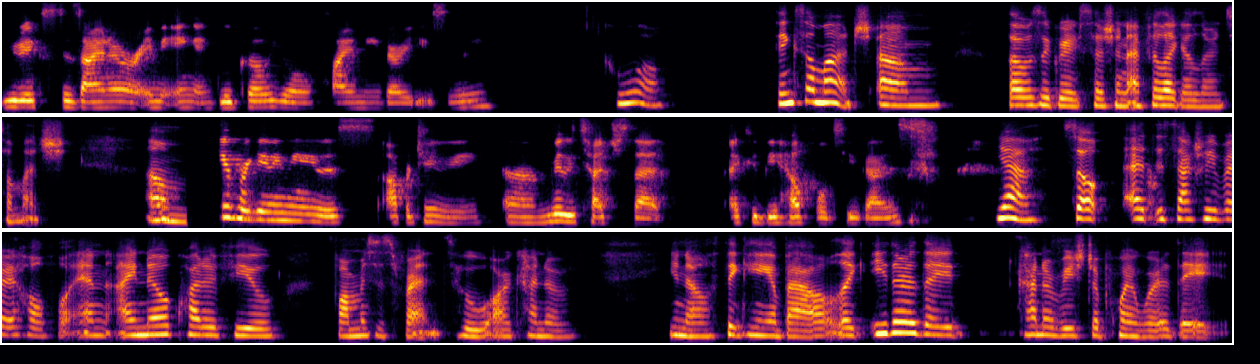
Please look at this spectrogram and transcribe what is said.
UX designer or amy ng and Glooko you'll find me very easily. Cool. Thanks so much. Um, that was a great session. I feel like i learned so much. Um, Thank you for giving me this opportunity. Um, really touched that I could be helpful to you guys. Yeah. So it's actually very helpful. And I know quite a few pharmacist friends who are kind of, you know, thinking about like either they kind of reached a point where they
